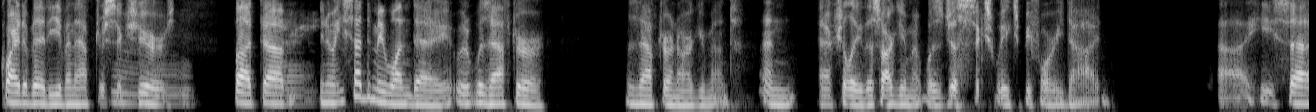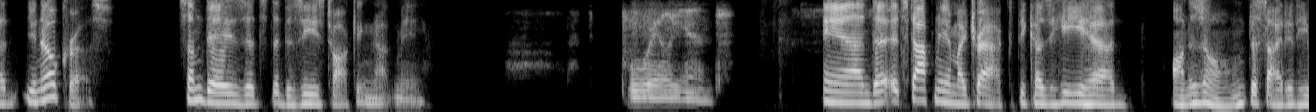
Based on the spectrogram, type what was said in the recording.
quite a bit, even after six mm. years. But uh, you know, he said to me one day, it was after it was after an argument, and actually, this argument was just six weeks before he died. Uh, he said, "You know, Chris, some days it's the disease talking, not me." Brilliant. And uh, it stopped me in my tracks because he had, on his own, decided he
